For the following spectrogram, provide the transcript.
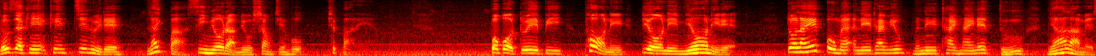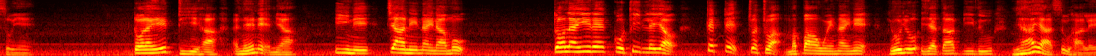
လုံးဇက်ခင်းအခင်းကျင်းတွေတဲ့လိုက်ပါစီမျောတာမျိုးရှောင်ကျဉ်ဖို့ဖြစ်ပါတယ်ပေါ့ပေါ့တွေးပြီးဖော့နေပျော်နေမျောနေတဲ့တော်လိုင်းရေးပုံမှန်အနေထိုင်မျိုးမနေထိုင်နိုင်တဲ့သူများလာမယ်ဆိုရင်တော်လိုင်းရေးဒီဟာအနှဲနဲ့အများဤနေကြာနေနိုင်တာမို့တော်လန်ရေးတဲ့ကိုထိလက်ရောက်တက်တက်ကြွကြွမပါဝင်နိုင်တဲ့ရိုးရိုးအယက်သားပြည်သူများရာစုဟာလဲ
